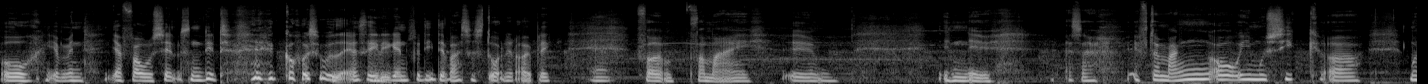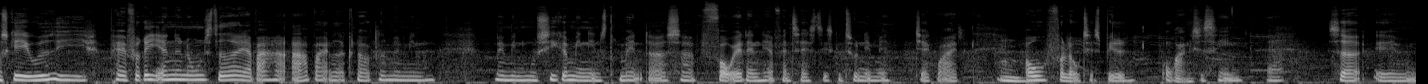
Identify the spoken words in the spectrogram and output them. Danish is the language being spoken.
Åh, jamen, jeg får jo selv sådan lidt gås ud af at se det igen, fordi det var så stort et øjeblik Ja. for, for mig. Øh, en, øh, altså, efter mange år i musik, og måske ude i periferierne nogle steder, jeg bare har arbejdet og knoklet med min, med min musik og mine instrumenter, og så får jeg den her fantastiske turné med Jack White, Mm. og får lov til at spille Orange Scene. Ja. Så øh,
